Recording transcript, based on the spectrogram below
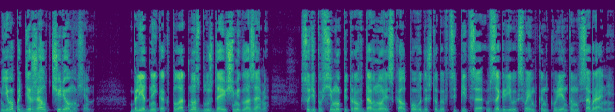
Его поддержал Черемухин, бледный как полотно с блуждающими глазами. Судя по всему, Петров давно искал повода, чтобы вцепиться в загривок своим конкурентам в собрании,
